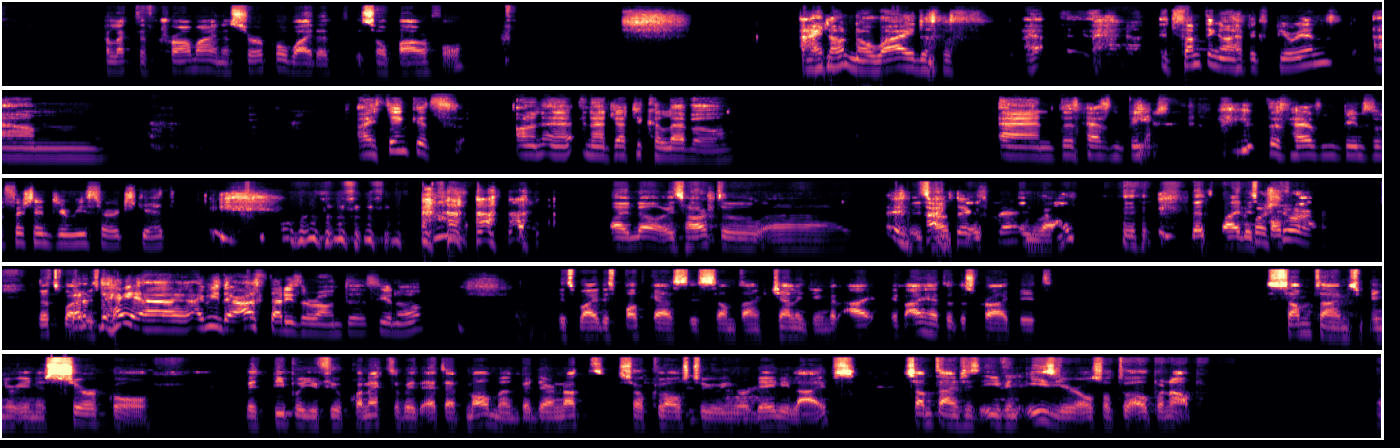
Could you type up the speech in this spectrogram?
collective trauma in a circle? Why that is so powerful? I don't know why this is. I, it's something I have experienced. Um, I think it's on an energetical level, and this hasn't been this hasn't been sufficiently researched yet. I know it's hard to. Uh, it's hard, hard to explain, explain right? That's why this. For podcast, sure. That's why. But hey, uh, I mean, there are studies around this, you know. It's why this podcast is sometimes challenging. But I, if I had to describe it, sometimes when you're in a circle with people you feel connected with at that moment, but they're not so close to you in your daily lives, sometimes it's even easier also to open up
